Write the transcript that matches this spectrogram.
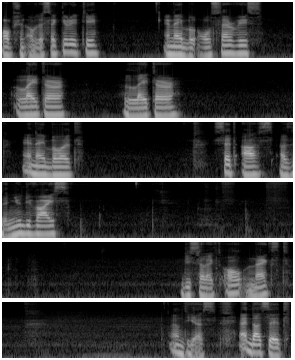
option of the security enable all service later later enable it set us as a new device deselect all next and yes. And that's it.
